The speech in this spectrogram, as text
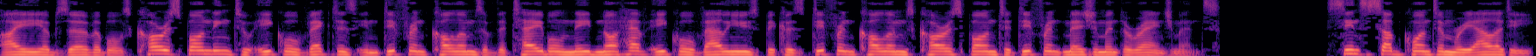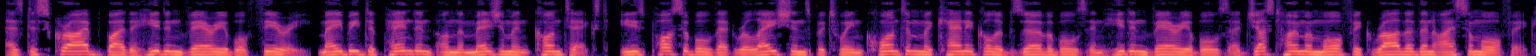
i.e. observables corresponding to equal vectors in different columns of the table need not have equal values because different columns correspond to different measurement arrangements. Since subquantum reality as described by the hidden variable theory may be dependent on the measurement context, it is possible that relations between quantum mechanical observables and hidden variables are just homomorphic rather than isomorphic.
